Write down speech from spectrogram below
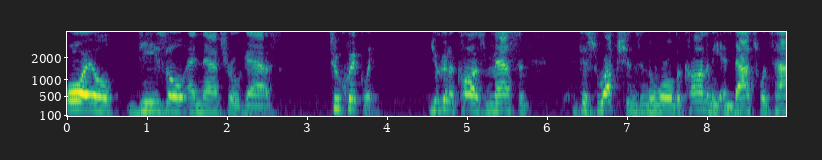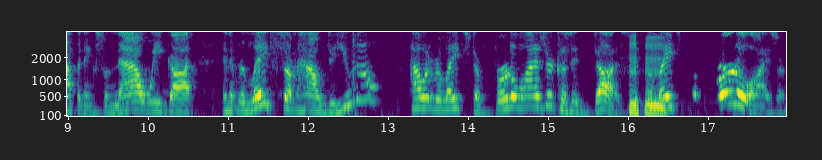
oil, diesel, and natural gas too quickly. You're going to cause massive disruptions in the world economy, and that's what's happening. So now we got, and it relates somehow. Do you know how it relates to fertilizer? Because it does. It mm-hmm. relates to fertilizer,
